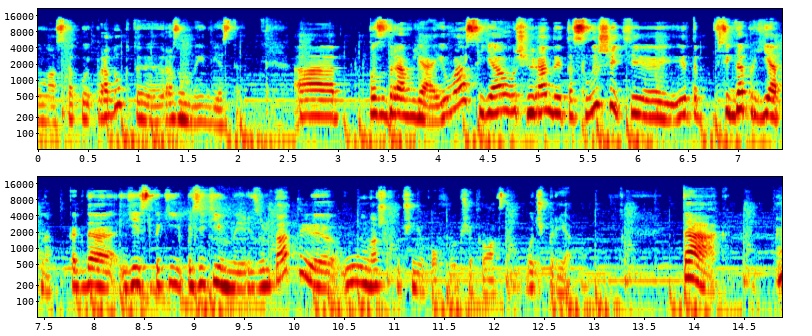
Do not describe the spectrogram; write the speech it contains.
у нас такой продукт э, «Разумный инвестор». А, поздравляю вас, я очень рада это слышать. Это всегда приятно, когда есть такие позитивные результаты у наших учеников. Вообще классно, очень приятно. Так, а,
